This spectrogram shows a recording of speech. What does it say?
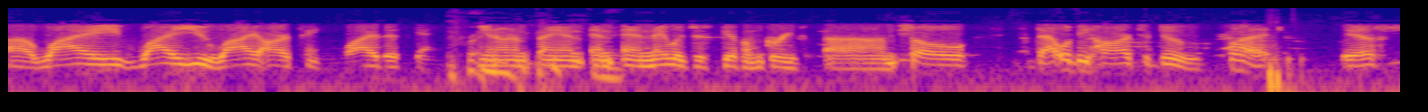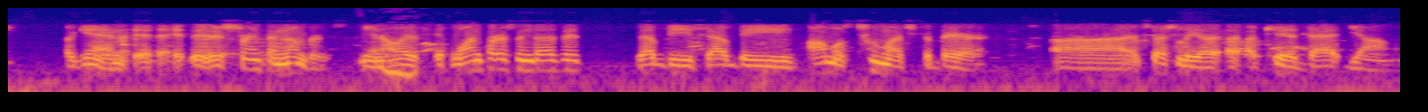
uh, why, why you? Why our team? Why this game? You know what I'm saying? And, and they would just give them grief. Um, so that would be hard to do. But if, again, it, it, there's strength in numbers. You know, if, if one person does it, that'd be that'd be almost too much to bear, uh, especially a, a kid that young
